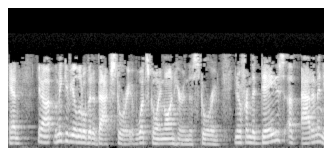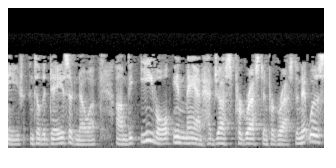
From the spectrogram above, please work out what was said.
And you know, let me give you a little bit of backstory of what's going on here in this story. You know, from the days of Adam and Eve until the days of Noah, um, the evil in man had just progressed and progressed, and it was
